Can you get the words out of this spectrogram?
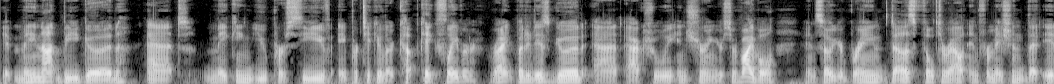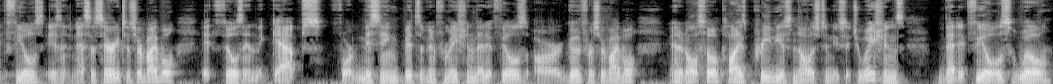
It may not be good at making you perceive a particular cupcake flavor, right? But it is good at actually ensuring your survival. And so your brain does filter out information that it feels isn't necessary to survival it fills in the gaps for missing bits of information that it feels are good for survival. And it also applies previous knowledge to new situations that it feels will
